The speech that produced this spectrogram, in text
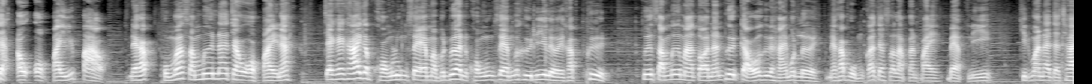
จะเอาออกไปหรือเปล่า นะครับ ผมว่าซัมเมอร์น่าจะเอาออกไปนะ จะคล้ายๆ กับของลุงแซมอะเพื่อนๆ ของลุงแซมก็คือนี่เลยครับ พืช พืชซัมเมอร์มาตอนนั้นพืชเก่าก็คือหายหมดเลยนะครับผมก็จะสลับกันไปแบบนี้คิดว่าน่าจะใช่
